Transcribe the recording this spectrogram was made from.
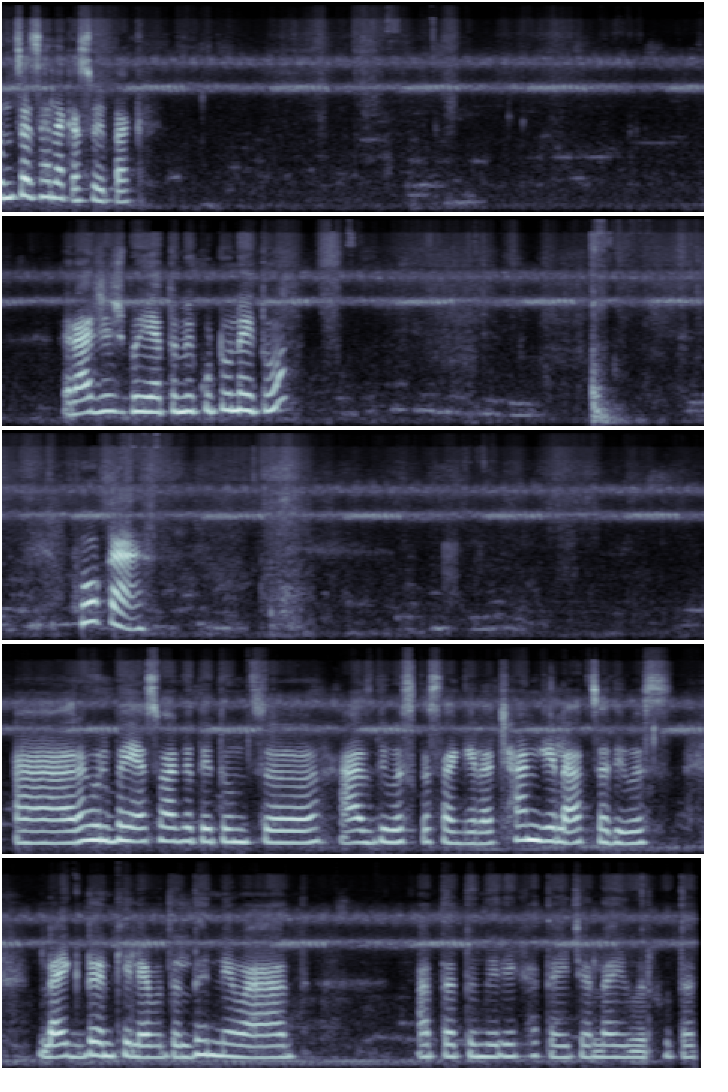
तुमचा झाला का स्वयंपाक? राजेश भैया तुम्ही कुठून आहे तू? हो का? राहुल भैया स्वागत आहे तुमचं. आज दिवस कसा गेला? छान गेला आजचा दिवस. लाईक डन केल्याबद्दल धन्यवाद. आता तुम्ही रेखाताईच्या लाईव्हवर होतात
